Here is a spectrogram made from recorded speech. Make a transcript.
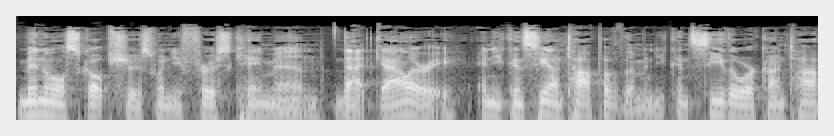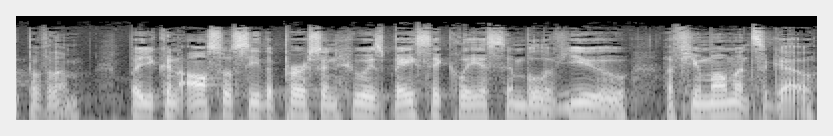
minimal sculptures when you first came in that gallery, and you can see on top of them, and you can see the work on top of them. But you can also see the person who is basically a symbol of you a few moments ago,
